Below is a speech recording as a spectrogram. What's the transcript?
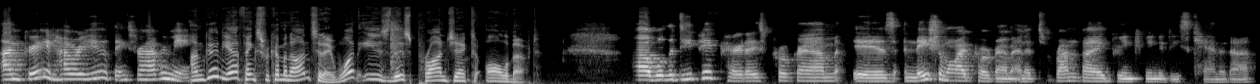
I'm great. How are you? Thanks for having me. I'm good. Yeah, thanks for coming on today. What is this project all about? Uh, well, the Depave Paradise program is a nationwide program and it's run by Green Communities Canada.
